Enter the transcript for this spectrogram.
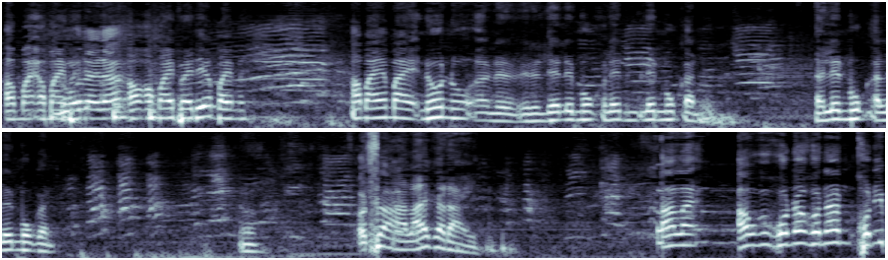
เอาไม้เอาไม้หนูอะไรนะ เอาเอาไม้ไปเดี๋ยวไปไหมเอาไม้เอาไม้หนูหนูเออเดี๋ยวเดี๋ยวเล่นมุกกันเล่นเล่นมุกกันเออเล่นมุกกันเล่นมุกกันเอาสาร้ายกระไดอะไร เอาคนนั้นคนนั้นคนนี้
